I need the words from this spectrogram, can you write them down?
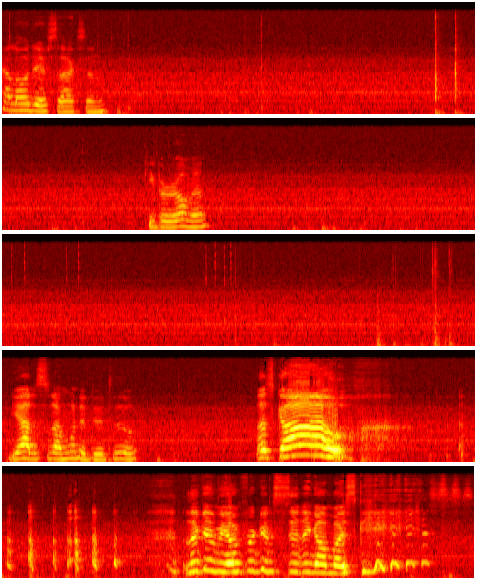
Hello there, Saxon. Keep it real, man. Yeah, that's what I'm gonna do too. Let's go! Look at me, I'm freaking sitting on my skis.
